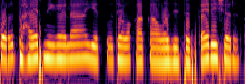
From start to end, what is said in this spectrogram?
परत बाहेर निघायला येतो तेव्हा काका आवाज येतात काय रे शरद?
